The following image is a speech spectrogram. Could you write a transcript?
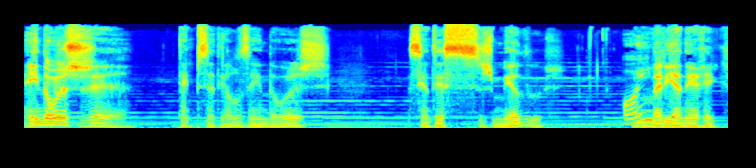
Ainda hoje eh, têm pesadelos, ainda hoje sente esses medos. Hoy, Mariana Henriques.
